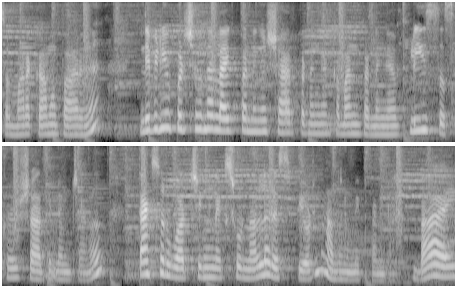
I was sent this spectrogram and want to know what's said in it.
ஸோ மறக்காமல் பாருங்கள் இந்த வீடியோ பிடிச்சிருந்தா லைக் பண்ணுங்கள் ஷேர் பண்ணுங்கள் கமெண்ட் பண்ணுங்கள் ப்ளீஸ் சப்ஸ்கிரைப் ஷாதினம் சேனல் தேங்க்ஸ் ஃபார் வாட்சிங் நெக்ஸ்ட் ஒரு நல்ல ரெசிபியோடு நான் வந்து மீட் பண்ணுறேன் பாய்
